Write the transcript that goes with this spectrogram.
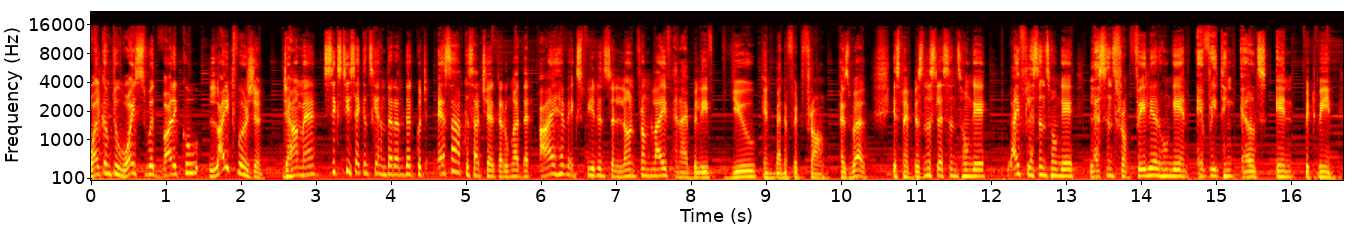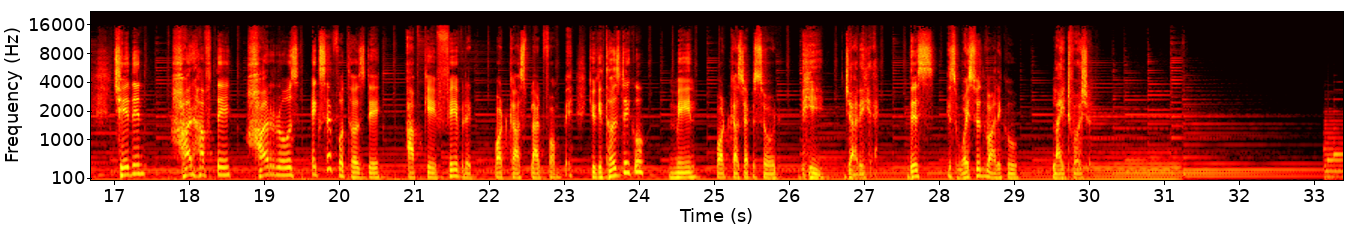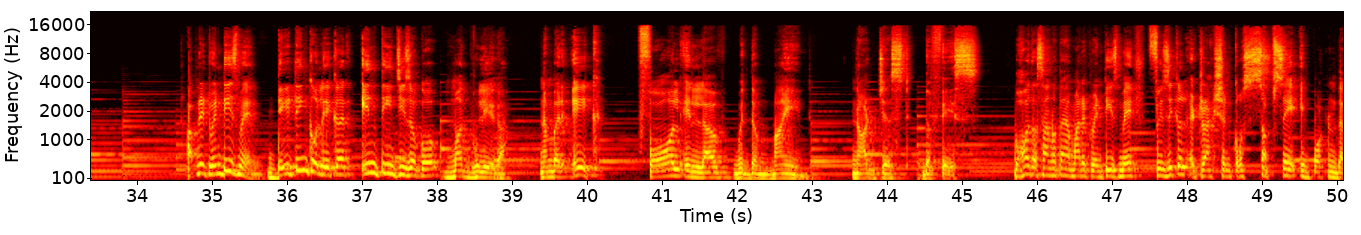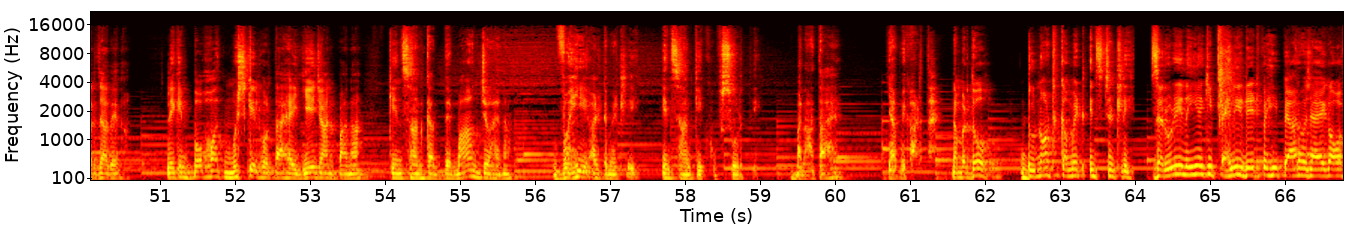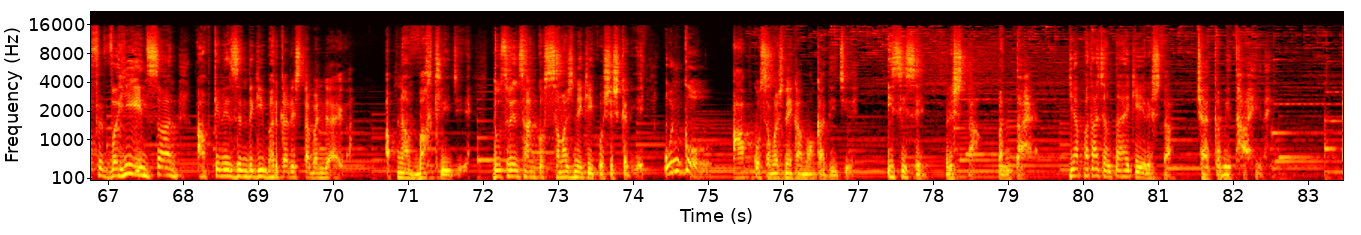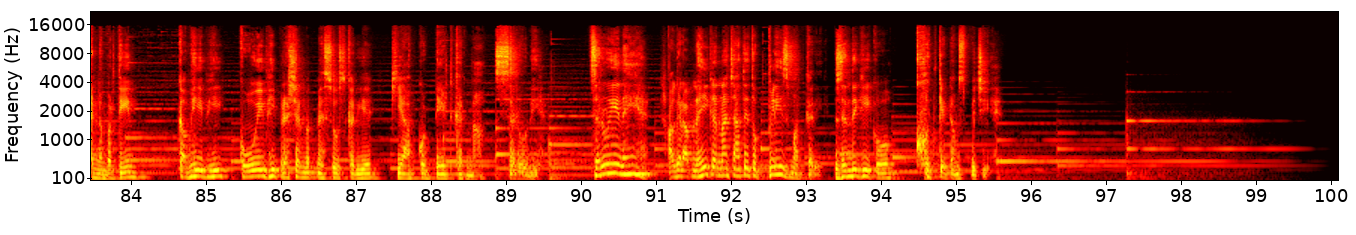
Welcome to voice with Warikoo lite version जहाँ मैं 60 seconds के अंदर अंदर कुछ ऐसा आपके साथ शेयर करूँगा that I have experience and learn from life and I believe you can benefit from as well इसमें बिज़नेस लेसन होंगे लाइफ लेसन होंगे लेसन फ्रॉम फेलियर होंगे and everything else in between छह दिन हर हफ़्ते, हर रोज एक्सेप्ट फॉर थर्सडे आपके फेवरेट पॉडकास्ट प्लेटफॉर्म पे, क्योंकि थर्सडे को मेन पॉडकास्ट एपिसोड भी जारी है. This is voice with Warikoo lite version अपने ट्वेंटीज में डेटिंग को लेकर इन तीन चीज़ों को मत भूलिएगा। नंबर एक fall in love with the mind not just the face बहुत आसान होता है हमारे ट्वेंटीज में फ़िज़िकल अट्रैक्शन को सबसे इंपॉर्टेंट दर्जा देना। लेकिन बहुत मुश्किल होता है ये जान पाना कि इंसान का दिमाग जो है ना, वही अल्टीमेटली इंसान की खूबसूरती। बनाता है या बिगाड़ता है। नंबर दो डू नॉट कमिट इंस्टेंटली ज़रूरी नहीं है कि पहली डेट पे ही प्यार हो जाएगा और फिर वही इंसान आपके लिए ज़िंदगी भर का रिश्ता बन जाएगा। अपना वक्त लीजिए। दूसरे इंसान को समझने की कोशिश करिए। उनको आपको समझने का मौका दीजिए। इसी से रिश्ता बनता है। या पता चलता है कि ये रिश्ता शायद कभी था ही नहीं। एंड नंबर तीन कभी भी कोई भी प्रेशर मत महसूस करिए कि आपको डेट करना ज़रूरी है। ज़रूरी नहीं है। अगर आप नहीं करना चाहते तो प्लीज़ मत करिए। ज़िंदगी को खुद के टर्म्स पे जिए।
